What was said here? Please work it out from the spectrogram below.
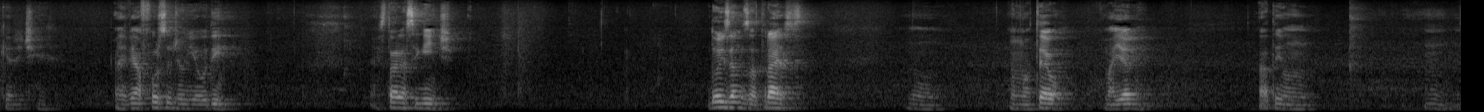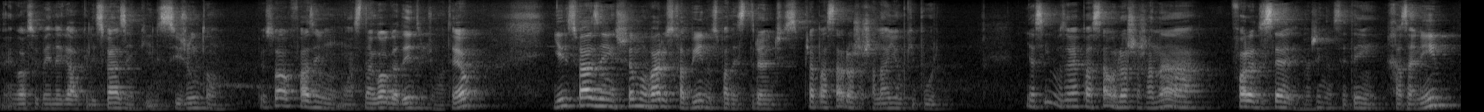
que a gente vai ver a força de um Yehudi. A história é a seguinte. Dois anos atrás, num, num hotel em Miami, Lá tem um, um negócio bem legal que eles fazem, que eles se juntam, o pessoal fazem uma sinagoga dentro de um hotel, e eles fazem, chamam vários rabinos palestrantes para passar o Rosh Hashanah e Yom Kippur. E assim você vai passar o Rosh Hashanah fora de série. Imagina, você tem Hazanim,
